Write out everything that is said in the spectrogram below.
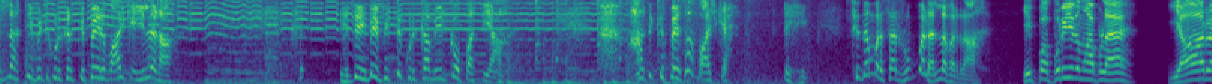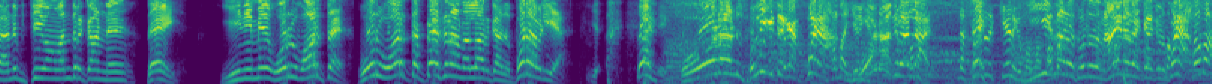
எல்லாத்தையும் விட்டு கொடுக்கறதுக்கு பேரு வாழ்க்கை இல்லடா. எதையுமே விட்டு கொடுக்காம இருக்கோ பாத்தியா? அதுக்கு பேர் தான் வாழ்க்கை. டேய் சிதம்பரம் சார் ரொம்ப நல்லவர்ரா. இப்ப புரியுது மாப்பிள்ள. யாரு அனுப்பிச்சு இவன் வந்திருக்கான்னு? டேய் இனிமே ஒரு வார்த்தை ஒரு வார்த்தை பேசினா நல்லா இருக்காது. போடா வெளிய. போடான்னு சொல்லிக்கிட்டு இருக்கேன். போடா. ஆமா, இருங்க. போடாங்கறல்ல நான் சொல்றதை கேளுங்க. நீ என்ன சொல்றது? நான் என்ன கேக்குறது? போடா.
